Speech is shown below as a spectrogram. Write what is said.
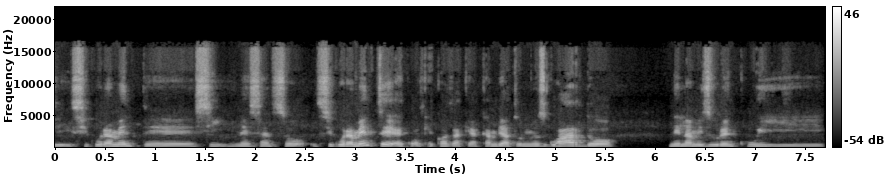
Sì, sicuramente sì, nel senso, sicuramente è qualcosa che ha cambiato il mio sguardo nella misura in cui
